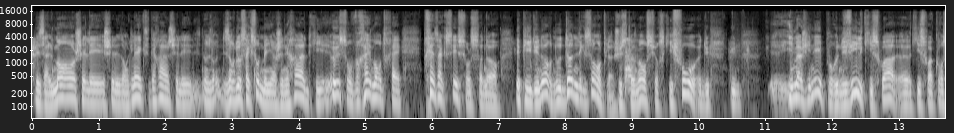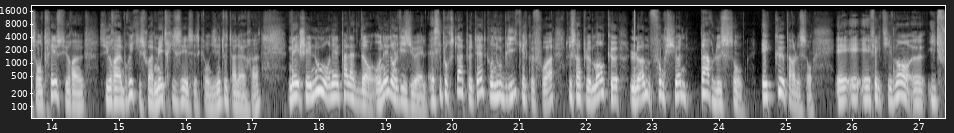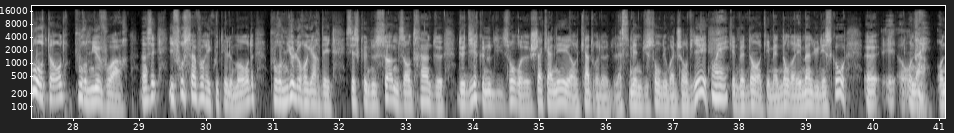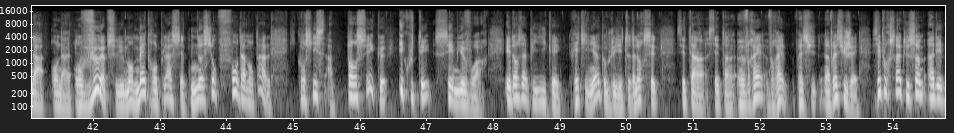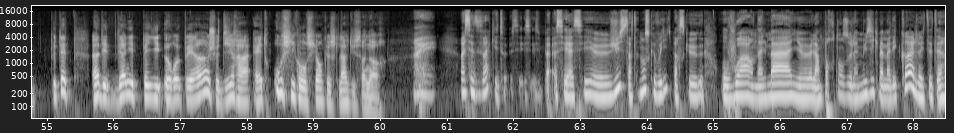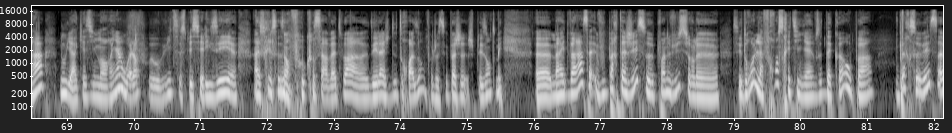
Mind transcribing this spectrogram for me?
les Allemands, chez les, chez les Anglais, etc., chez les, les Anglo-Saxons de manière générale, qui, eux, sont vraiment très, très axés sur le sonore. Les pays du Nord nous donnent l'exemple, justement, sur ce qu'il faut du, d'une- Imaginez pour une ville qui soit, euh, qui soit concentrée sur un, sur un bruit qui soit maîtrisé, c'est ce qu'on disait tout à l'heure. hein. Mais chez nous, on n'est pas là-dedans, on est dans le visuel. Et c'est pour cela peut-être qu'on oublie quelquefois tout simplement que l'homme fonctionne par le son et que par le son. Et, et- et effectivement, euh, il faut entendre pour mieux voir. hein. Il faut savoir écouter le monde pour mieux le regarder. C'est ce que nous sommes en train de, de dire, que nous disons euh, chaque année dans le cadre de la semaine du son du mois de janvier, qui est maintenant, qui est maintenant dans les mains de l'UNESCO. Euh, et on, a, on, a, on, a, on veut absolument mettre en place cette notion fondamentale qui consiste à penser que écouter, c'est mieux voir. Et dans un pays qui est rétinien, comme je le disais tout à l'heure, c'est un, un, un vrai, vrai, vrai su- un vrai sujet. C'est pour ça que nous sommes un des peut-être un des derniers pays européens, je dire, à être aussi conscient que cela du sonore. Ouais. Ouais, c'est vrai que c'est- assez euh, juste certainement ce que vous dites parce que on voit en Allemagne euh, l'importance de la musique même à l'école, etc. Nous, il y a quasiment rien ou alors il faut vite se spécialiser, euh, inscrire ses enfants au conservatoire dès l'âge de 3 ans. Je sais pas, je, plaisante, mais Marie de Varas, vous partagez ce point de vue sur le. C'est drôle, la France rétinienne. Vous êtes d'accord ou pas? Vous percevez ça?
